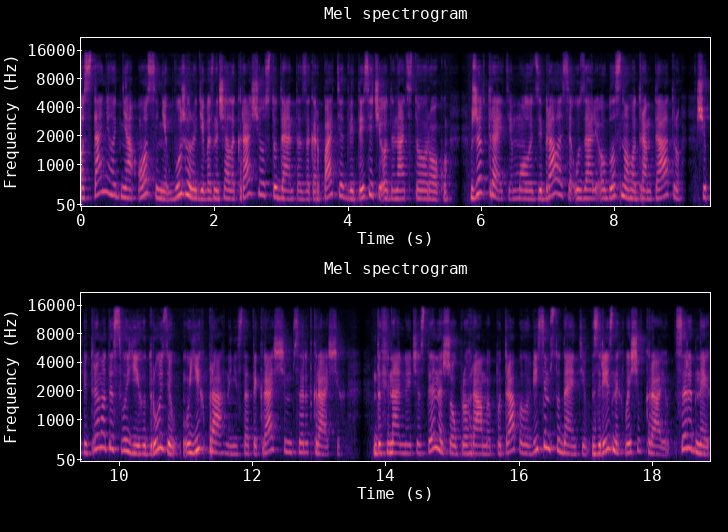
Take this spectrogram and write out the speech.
Останнього дня осені в Ужгороді визначали кращого студента Закарпаття 2011 року. Вже втретє молодь зібралася у залі обласного драмтеатру, щоб підтримати своїх друзів у їх прагненні стати кращим серед кращих. До фінальної частини шоу-програми потрапило вісім студентів з різних вишів краю. Серед них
